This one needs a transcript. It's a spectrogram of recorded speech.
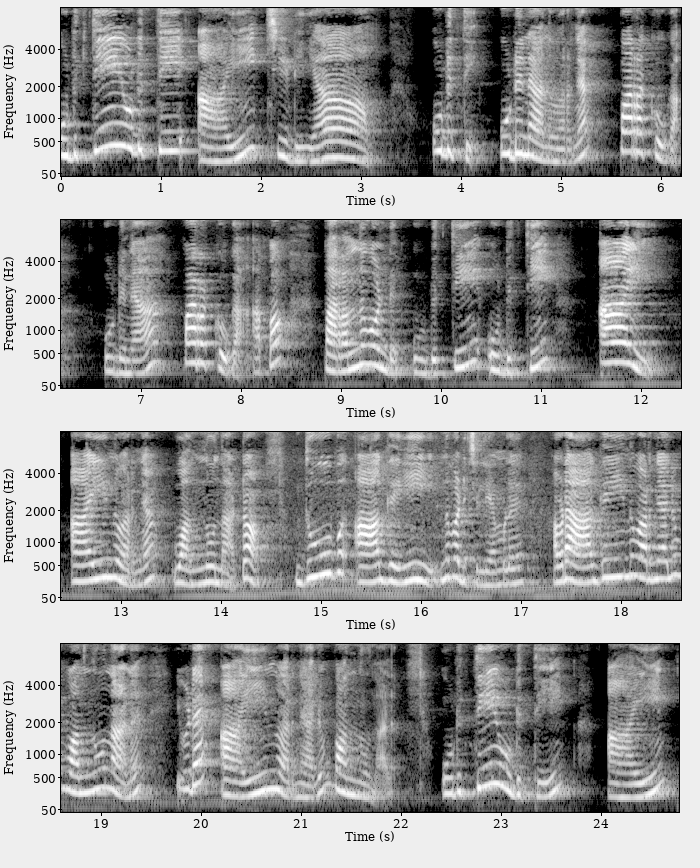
ഉടുത്തി ഉടുത്തി ആയി ചിടിയാം. ഉടുത്തി ഉടുന എന്ന് പറഞ്ഞാൽ പറക്കുക. ഉടുന പറക്കുക. അപ്പോൾ പറന്നുകൊണ്ട് ഉടുത്തി ഉടുത്തി ആയി. ആയി എന്ന് പറഞ്ഞാൽ വന്നു എന്നാട്ടോ ധൂപ് ആഗയി എന്ന് പഠിച്ചില്ലേ നമ്മൾ? അവിടെ ആകെയി എന്ന് പറഞ്ഞാലും വന്നു എന്നാണ്. ഇവിടെ ആയി എന്ന് പറഞ്ഞാലും വന്നു എന്നാണ്. ഉടുത്തി ഉടുത്തി ആയി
